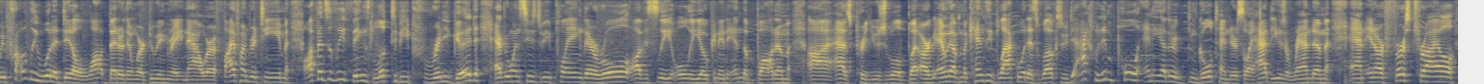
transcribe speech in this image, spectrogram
we probably would have did a lot better than we're doing right now. We're a 500 team. Offensively, things look to be pretty good. Everyone seems to be playing their role. Obviously, Olli Jokinen in the bottom uh, as per usual. But our and we have Mackenzie Blackwood as well because we actually didn't pull any other goaltenders, so I had to use a random. And in our first trial,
